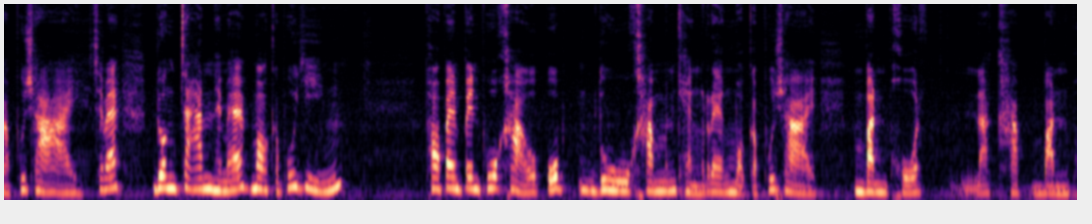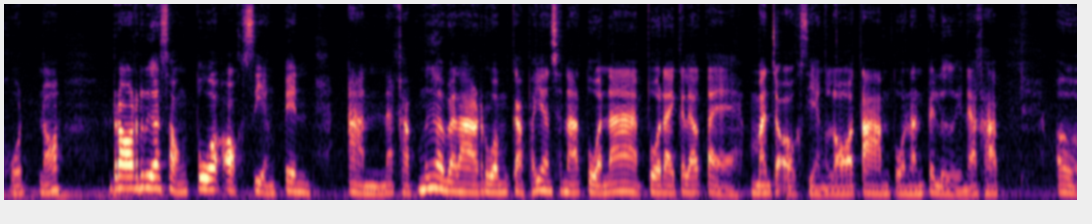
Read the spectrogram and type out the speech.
กับผู้ชายใช่ไหมดวงจันทร์เห็นไหมเหมาะกับผู้หญิง พอเป็นเป็นภูเขาปุ๊บดูคำมันแข็งแรงเหมาะกับผู้ชาย บรรพตนะครับบรรพตเนาะรอเรือสองตัวออกเสียงเป็นอันนะครับ เมื่อเวลารวมกับพยัญชนะตัวหน้าตัวใดก็แล้วแต่ มันจะออกเสียงล้อตามตัวนั้นไปเลยนะครับ เออ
